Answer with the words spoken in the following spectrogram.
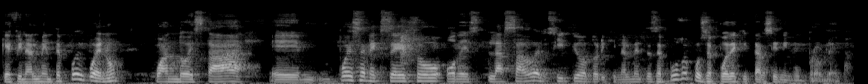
que finalmente, pues bueno, cuando está eh, pues en exceso o desplazado del sitio donde originalmente se puso, pues se puede quitar sin ningún problema.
